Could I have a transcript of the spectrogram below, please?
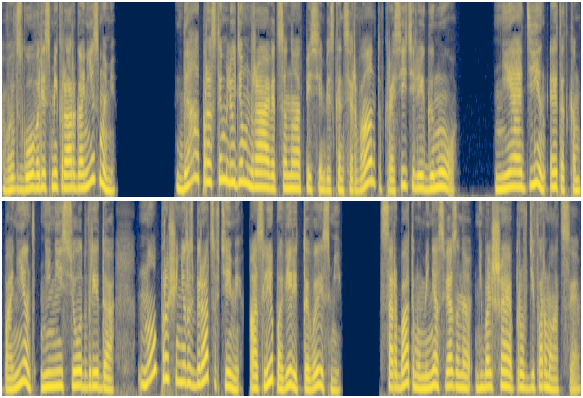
Вы в сговоре с микроорганизмами? Да, простым людям нравятся надписи без консервантов, красителей и ГМО. Ни один этот компонент не несет вреда, но проще не разбираться в теме, а слепо верить ТВ и СМИ. С Арбатом у меня связана небольшая профдеформация.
